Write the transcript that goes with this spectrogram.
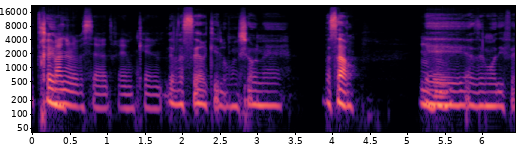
אתכם. באנו לבשר אתכם, כן. לבשר, כאילו, מלשון אה, בשר. אה, אז זה מאוד יפה.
